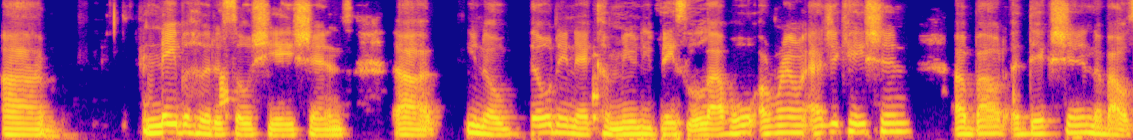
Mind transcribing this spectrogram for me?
Uh, neighborhood associations, uh, you know, building a community based level around education about addiction, about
